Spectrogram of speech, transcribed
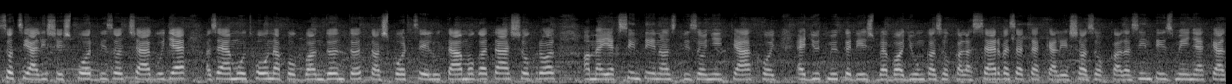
szociális és sportbizottság ugye az elmúlt hónapokban döntött a sportcélú támogatásokról, amelyek szintén azt bizonyítják, hogy együttműködésben vagyunk azokkal a szervezetekkel és azokkal az intézményekkel,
